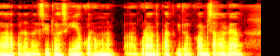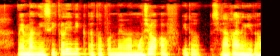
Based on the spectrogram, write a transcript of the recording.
uh, apa namanya situasinya kurang uh, kurang tepat gitu. Kalau misalkan kalian memang ngisi klinik ataupun memang mau show off itu silakan gitu.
